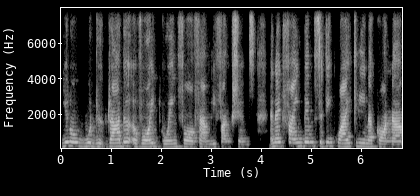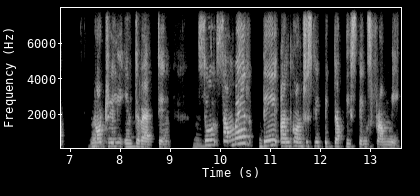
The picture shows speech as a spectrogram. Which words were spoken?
you know would rather avoid going for family functions and hmm. i'd find them sitting quietly in a corner right. not really interacting mm. so somewhere they unconsciously picked up these things from me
